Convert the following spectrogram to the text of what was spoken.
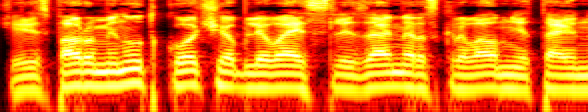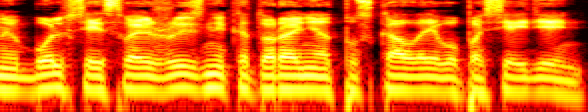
Через пару минут Кочи, обливаясь слезами, раскрывал мне тайную боль всей своей жизни, которая не отпускала его по сей день.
